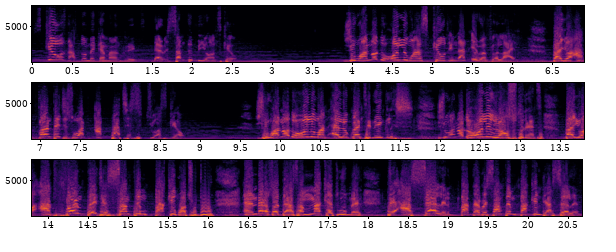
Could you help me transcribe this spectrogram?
Skills does not make a man great. There is something beyond skill. You are not the only one skilled in that area of your life, but your advantage is what attaches to your skill. You are not the only one eloquent in English. You are not the only law student, but your advantage is something backing what you do. And that's why there's a market woman. They are selling, but there is something backing their selling.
